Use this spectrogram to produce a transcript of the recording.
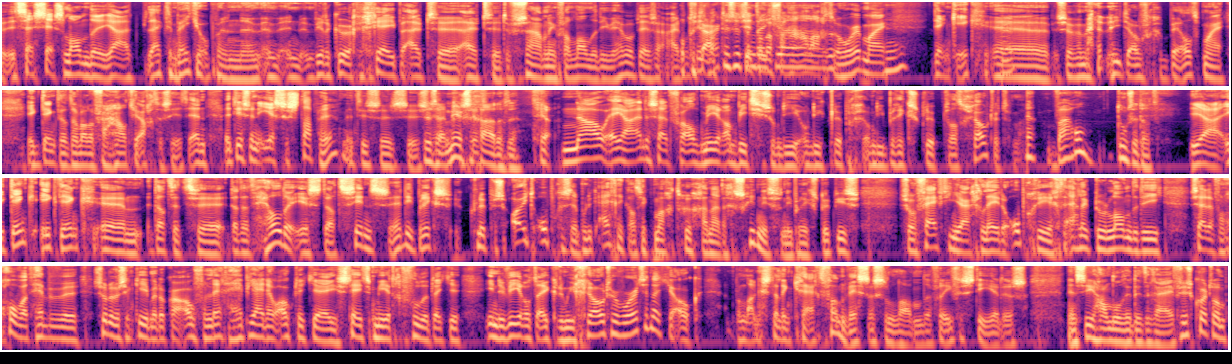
Uh, het zijn zes landen. Ja, het lijkt een beetje op een, een, een willekeurige greep uit, uh, uit de verzameling van landen die we hebben op deze aarde. Op de kaart is het zit een beetje... een verhaal achter hoor, maar... Denk ik. Uh, ze hebben mij er niet over gebeld. Maar ik denk dat er wel een verhaaltje achter zit. En het is een eerste stap, hè? Het is, Er zijn meer gegadigden. Ja. Nou ja, en er zijn vooral meer ambities om die, om die, club, om die BRICS-club wat groter te maken. Ja, waarom doen ze dat? Ja, ik denk, ik denk um, dat, het, uh, dat het helder is dat sinds hè, die BRICS-club is ooit opgezet... moet ik eigenlijk, als ik mag teruggaan naar de geschiedenis van die BRICS-club... die is zo'n 15 jaar geleden opgericht. Eigenlijk door landen die zeiden van... goh, wat hebben we, zullen we eens een keer met elkaar overleggen? Heb jij nou ook dat jij steeds meer het gevoel hebt... dat je in de wereldeconomie groter wordt... en dat je ook belangstelling krijgt van westerse landen... van investeerders, mensen die handel willen drijven. Dus kortom...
